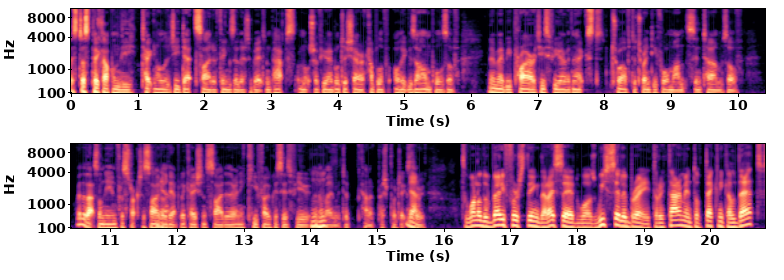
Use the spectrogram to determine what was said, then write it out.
Let's just pick up on the technology debt side of things a little bit, and perhaps I'm not sure if you're able to share a couple of, of examples of, you know, maybe priorities for you over the next 12 to 24 months in terms of whether that's on the infrastructure side yeah. or the application side. Are there any key focuses for you mm-hmm. in the moment to kind of push projects yeah. through? So one of the very first things that I said was we celebrate retirement of technical debt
